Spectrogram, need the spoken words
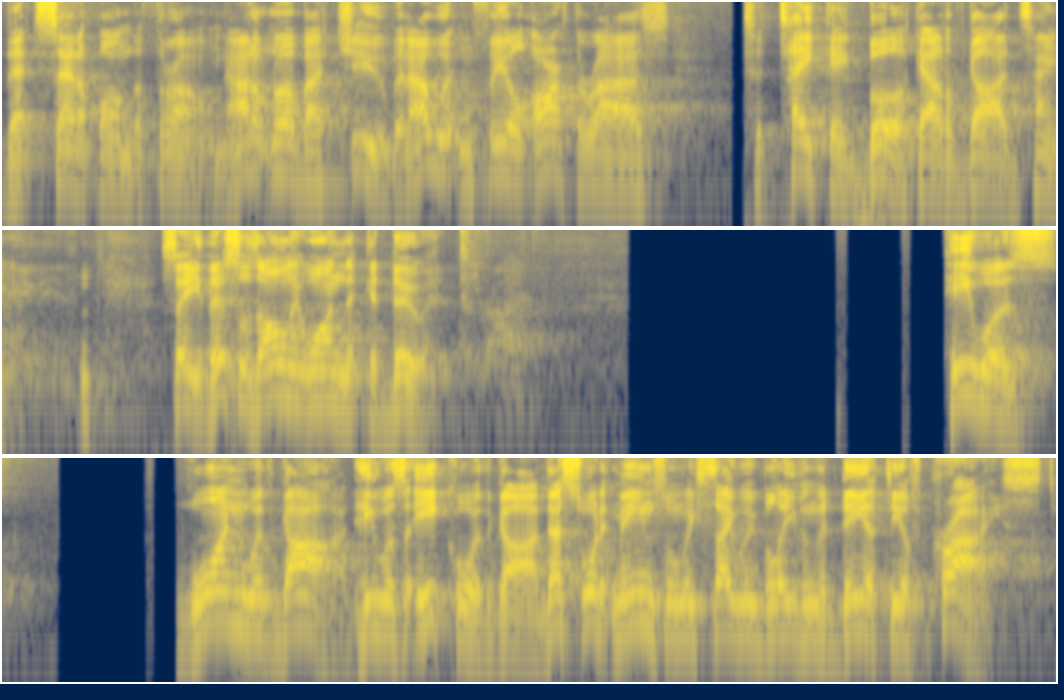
that sat upon the throne. Now, I don't know about you, but I wouldn't feel authorized to take a book out of God's hand. See, this was only one that could do it. He was one with God. He was equal with God. That's what it means when we say we believe in the deity of Christ.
